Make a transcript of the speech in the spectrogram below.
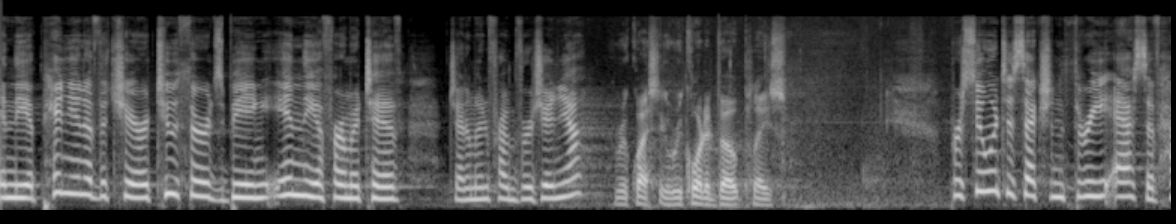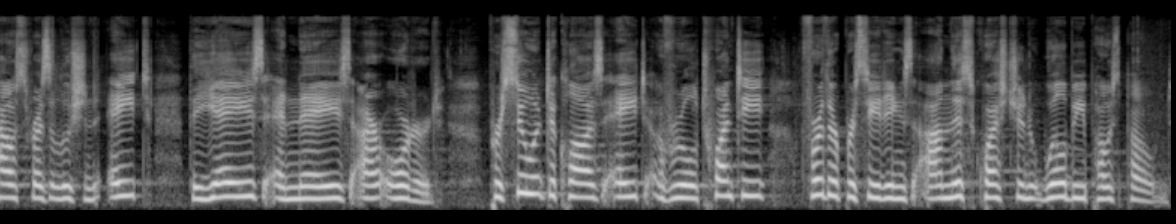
In the opinion of the chair, two thirds being in the affirmative, gentleman from Virginia. Requesting a recorded vote, please. Pursuant to Section 3S of House Resolution 8, the yeas and nays are ordered. Pursuant to Clause 8 of Rule 20, further proceedings on this question will be postponed.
